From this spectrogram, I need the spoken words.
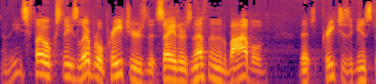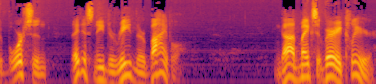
And these folks, these liberal preachers that say there's nothing in the Bible that preaches against abortion, they just need to read their Bible. God makes it very clear.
